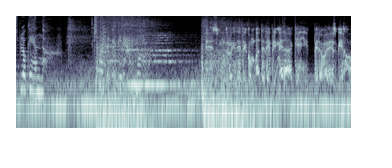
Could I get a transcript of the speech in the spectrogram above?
Desbloqueando. Sobrevivirá, ¿no? Es un droide de combate de primera, Kay, pero es viejo.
